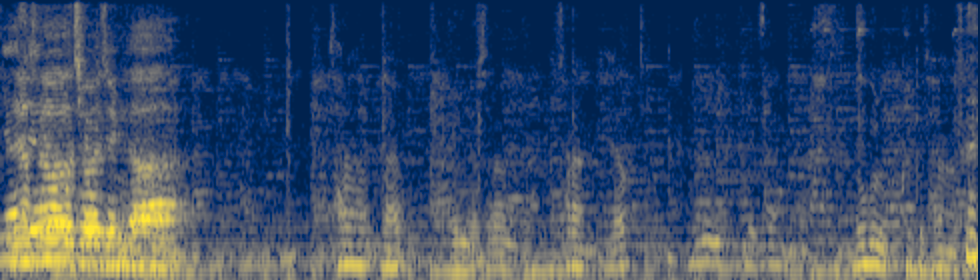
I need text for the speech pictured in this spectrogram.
안녕하세요, 조여제입니다. 사랑하나요? 그럼요, 사랑합니다. 사랑해요? 네, 사랑합니다. 누굴 그렇게 사랑하세요?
